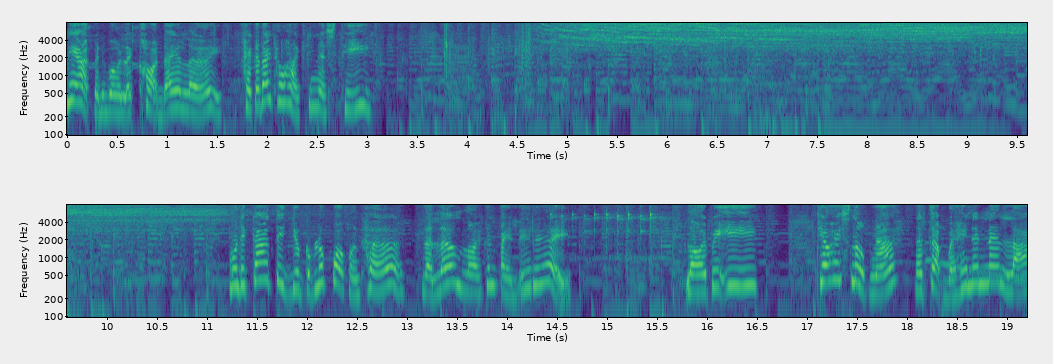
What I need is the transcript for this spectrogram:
นี่อาจเป็นเวิร์ลเลคคอร์ดได้เลย ใครก็ได้โทรหากินเนสที โมนิก้าติดอยู่กับลูกโป่งของเธอ และเริ่มลอยขึ้นไปเรื่อยๆ ลอยไปอีก เที่ยวให้สนุกนะ และจับไว้ให้แน่นๆล่ะ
